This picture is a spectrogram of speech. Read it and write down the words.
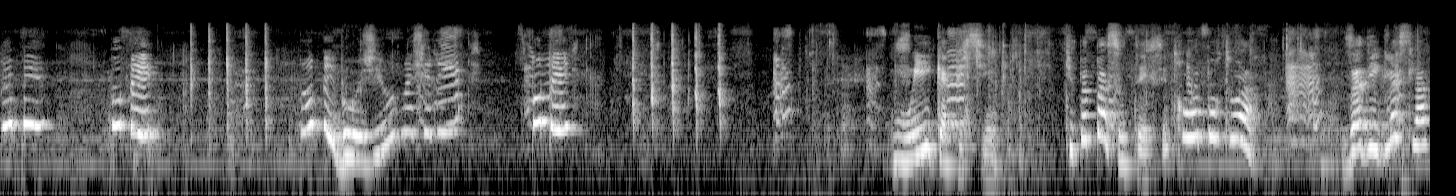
Pépé. Poupée. Bonjour, ma chérie. Poupée. Oui, Capucine. Tu peux pas sauter. C'est trop haut pour toi. Zadig, laisse-la.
